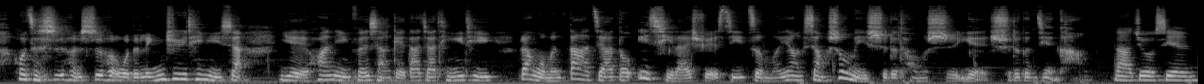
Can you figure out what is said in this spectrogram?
或者是很适合我的邻居听一下，也欢迎分享给大家听一听，让我们大家都一起来学习怎么样享受美食的同时也吃得更健康。那就先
